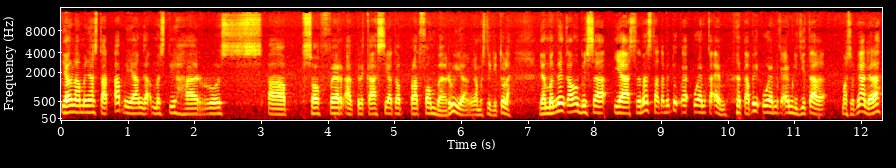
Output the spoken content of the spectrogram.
Yang namanya startup ya nggak mesti harus uh, software, aplikasi atau platform baru ya, nggak mesti gitulah. Yang penting kamu bisa ya sebenarnya startup itu UMKM, tapi UMKM digital. Maksudnya adalah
